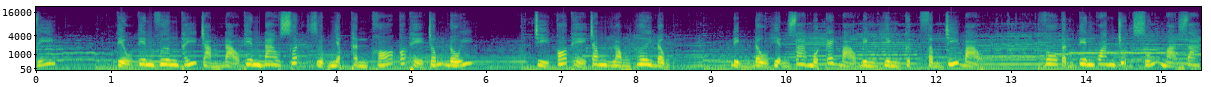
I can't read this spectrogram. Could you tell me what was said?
dĩ. Tiểu tiên vương thấy chảm đảo thiên đao xuất dược nhập thần khó có thể chống đối. Chỉ có thể trong lòng hơi động. Đỉnh đầu hiện ra một cái bảo bình hình cực phẩm trí bảo. Vô tận tiên quang chút xuống mà ra.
